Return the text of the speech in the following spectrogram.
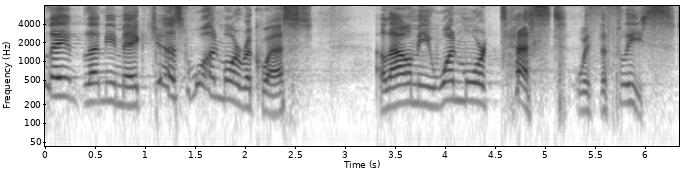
let, let me make just one more request. Allow me one more test with the fleece.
